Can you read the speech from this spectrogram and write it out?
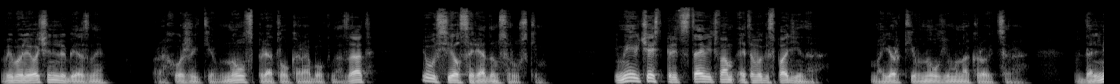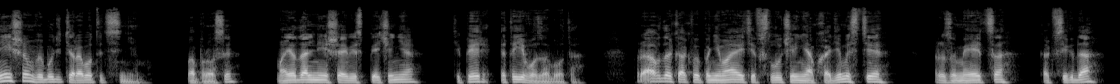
вы были очень любезны». Прохожий кивнул, спрятал коробок назад и уселся рядом с русским. «Имею честь представить вам этого господина». Майор кивнул ему на Кройцера. «В дальнейшем вы будете работать с ним. Вопросы? Мое дальнейшее обеспечение? Теперь это его забота. Правда, как вы понимаете, в случае необходимости, разумеется, как всегда,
